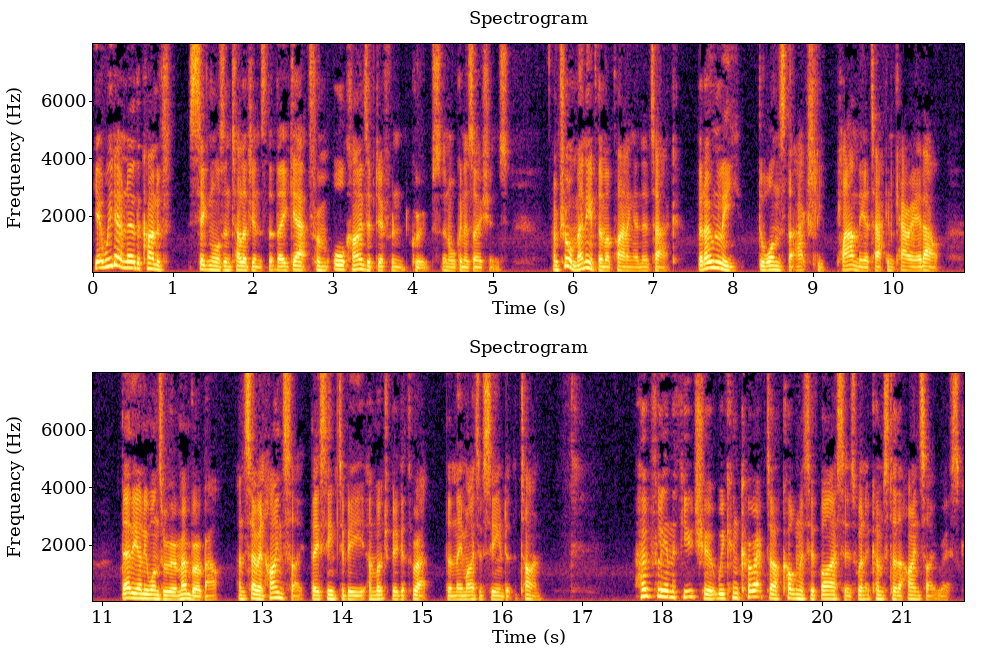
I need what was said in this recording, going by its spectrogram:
Yet we don't know the kind of signals intelligence that they get from all kinds of different groups and organizations. I'm sure many of them are planning an attack, but only the ones that actually plan the attack and carry it out. They're the only ones we remember about, and so in hindsight, they seem to be a much bigger threat than they might have seemed at the time. Hopefully, in the future, we can correct our cognitive biases when it comes to the hindsight risk,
